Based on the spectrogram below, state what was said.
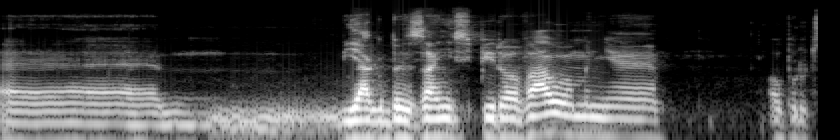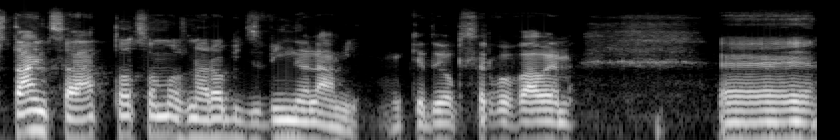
e, jakby zainspirowało mnie oprócz tańca to, co można robić z winylami. Kiedy obserwowałem e,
